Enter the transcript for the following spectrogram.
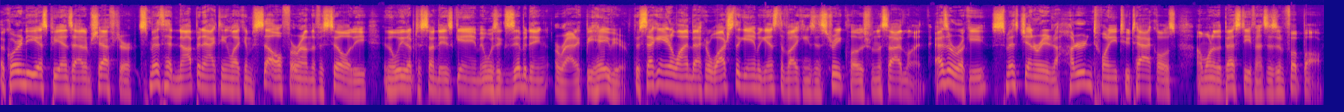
According to ESPN's Adam Schefter, Smith had not been acting like himself around the facility in the lead up to Sunday's game and was exhibiting erratic behavior. The second year linebacker watched the game against the Vikings in street clothes from the sideline. As a rookie, Smith generated 122 tackles on one of the best defenses in football.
